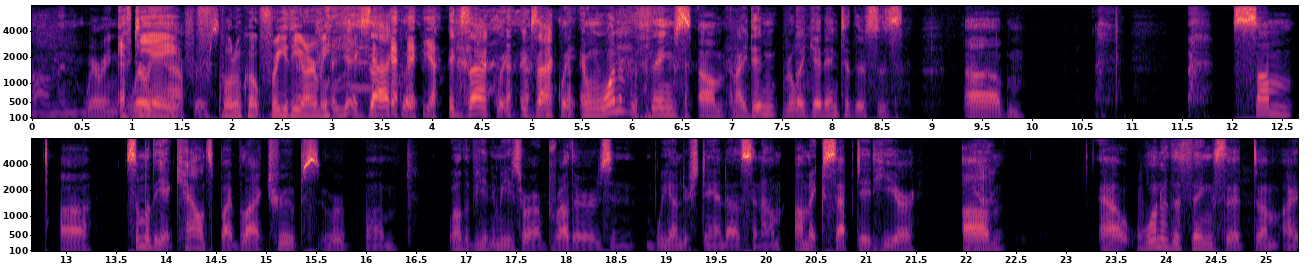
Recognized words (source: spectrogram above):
um, and wearing wearing FTA, afros. quote unquote, free the army. Yeah, exactly. yeah, Exactly, exactly. And one of the things, um, and I didn't really get into this, is um, some uh, some of the accounts by black troops were, um, well, the Vietnamese are our brothers and we understand us and I'm, I'm accepted here. Yeah. Um, uh, one of the things that um, I,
